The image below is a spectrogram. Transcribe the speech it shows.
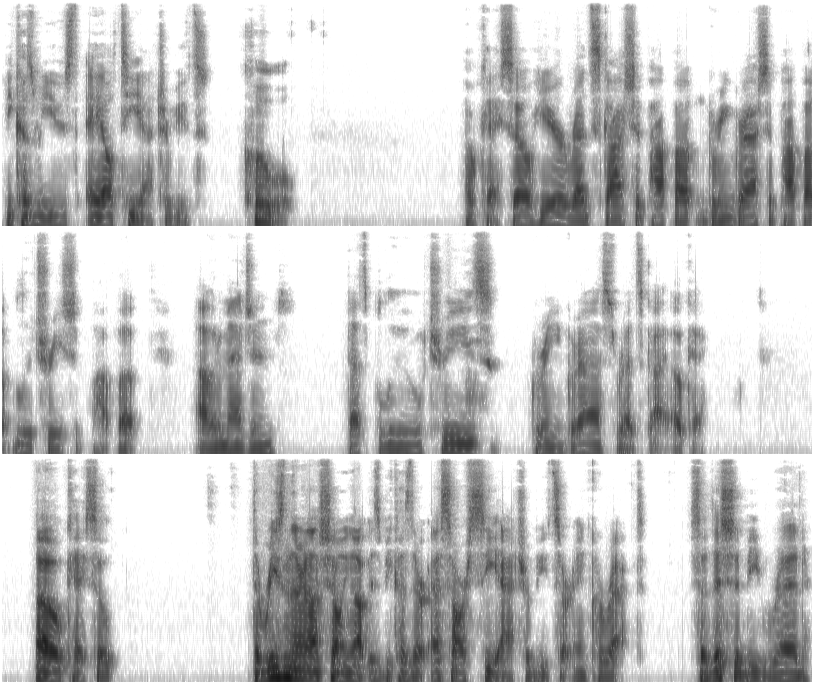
because we used ALT attributes. Cool. Okay, so here red sky should pop up, green grass should pop up, blue trees should pop up. I would imagine that's blue trees, green grass, red sky. Okay. Oh, okay, so the reason they're not showing up is because their SRC attributes are incorrect. So this should be red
